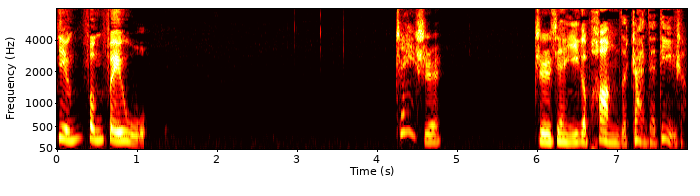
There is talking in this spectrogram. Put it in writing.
迎风飞舞。这时。只见一个胖子站在地上，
